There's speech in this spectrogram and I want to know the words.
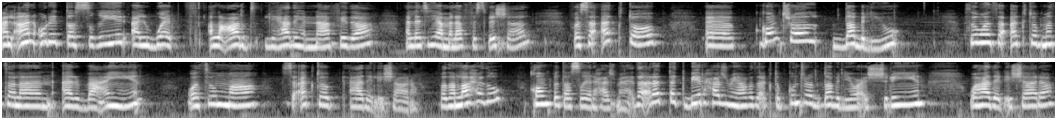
الآن أريد تصغير الويدث العرض لهذه النافذة التي هي ملف special فسأكتب control uh, W ثم سأكتب مثلا أربعين وثم سأكتب هذه الإشارة. فإذا قمت بتصغير حجمها. إذا أردت تكبير حجمها فسأكتب control W عشرين وهذه الإشارة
